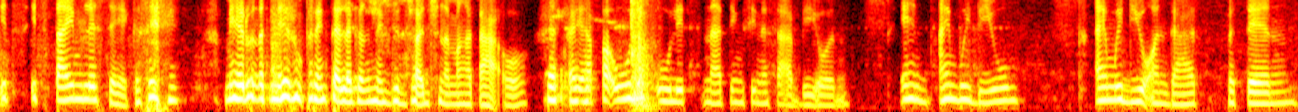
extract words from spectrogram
it's it's timeless eh kasi meron at meron pa rin talagang nagja-judge ng mga tao. Kaya paulit-ulit nating sinasabi yon. And I'm with you. I'm with you on that. But then,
